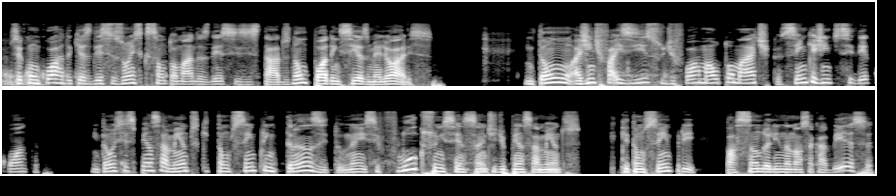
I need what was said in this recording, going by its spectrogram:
você concorda que as decisões que são tomadas nesses estados não podem ser as melhores? Então, a gente faz isso de forma automática, sem que a gente se dê conta. Então, esses pensamentos que estão sempre em trânsito, né, esse fluxo incessante de pensamentos que estão sempre passando ali na nossa cabeça,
